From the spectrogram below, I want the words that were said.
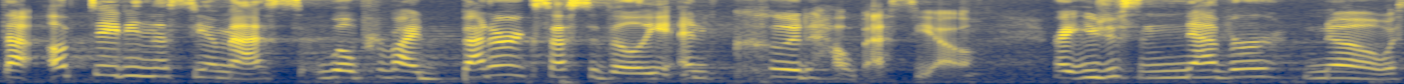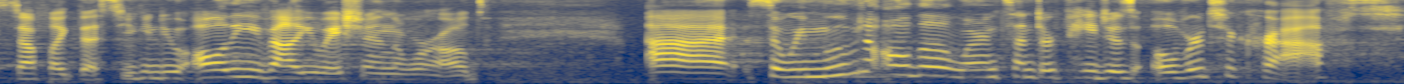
that updating the CMS will provide better accessibility and could help SEO. Right? You just never know with stuff like this. You can do all the evaluation in the world. Uh, so we moved all the Learn Center pages over to Craft,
